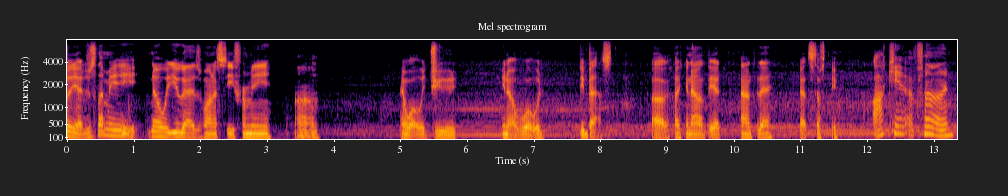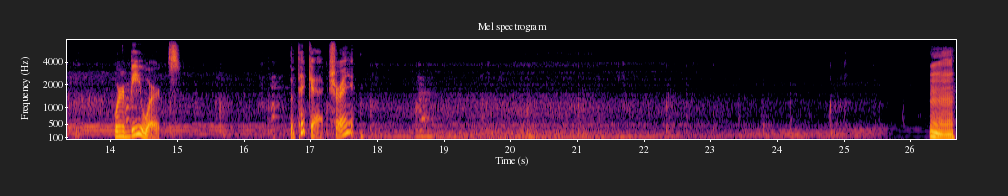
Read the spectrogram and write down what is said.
So yeah, just let me know what you guys want to see from me, um, and what would you, you know, what would be best. Uh, hiking out at the edge of town today, got stuff to do. I can't find where Bea works. The pickaxe, right? Hmm.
